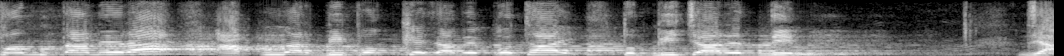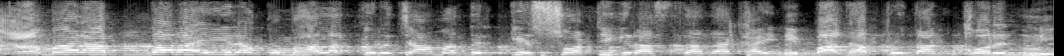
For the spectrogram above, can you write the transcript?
সন্তানেরা আপনার বিপক্ষে যাবে কোথায়? তো বিচারের দিন। যে আমার আব্বারা এরকম হালাত করেছে, আমাদেরকে সঠিক রাস্তা দেখায়নি, বাধা প্রদান করেননি।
